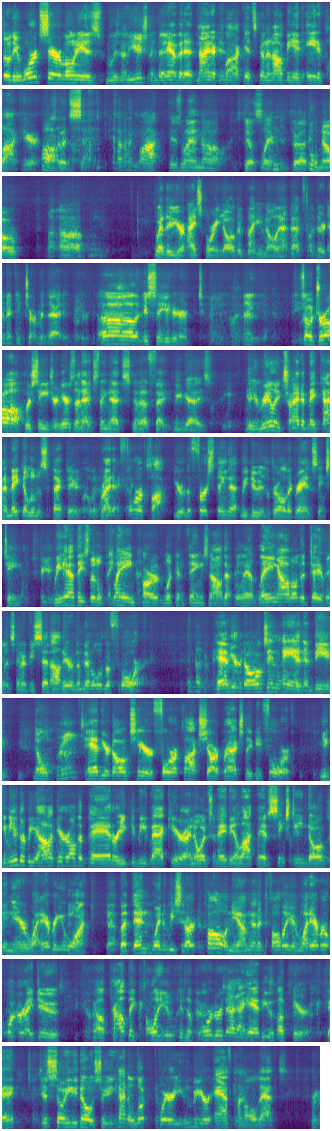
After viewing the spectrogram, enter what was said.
So the award ceremony is, we usually they have it at nine o'clock, it's gonna now be at eight o'clock here. Oh. So it's seven o'clock is when, uh, no, uh, whether you're a high scoring dog or breed and all that, that's when they're gonna determine that. Uh, let me see here. So draw procedure, here's the next thing that's gonna affect you guys. We really try to make, kind of make a little spectacle, right at four o'clock, you're the first thing that we do is draw the grand sixteen. We have these little playing card looking things now that we'll have laying out on the table, it's gonna be set out here in the middle of the floor. Have your dogs in hand and be, don't have your dogs here four o'clock sharp, or actually before. You can either be out here on the pad or you can be back here. I know it's maybe a lot to have sixteen dogs in here, whatever you want. But then when we start calling you, I'm gonna call you in whatever order I do. I'll probably call you in the order that I have you up here, okay? Just so you know, so you kind of look where you, who you're after and all that.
